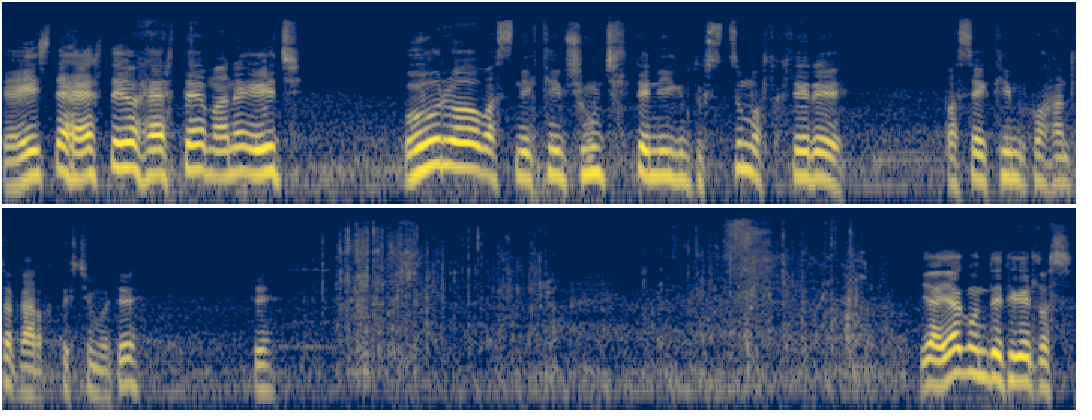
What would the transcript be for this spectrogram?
Тэгээ ээжтэй хайртай юу хайртай манай ээж өөрөө бас нэг тийм шүмжлэлтэй нийгэм төсцсөн болохоор бас яг тиймэрхүү хандлага гаргадаг ч юм уу тий. Тий. Яа яг үндэ тэгэл бас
